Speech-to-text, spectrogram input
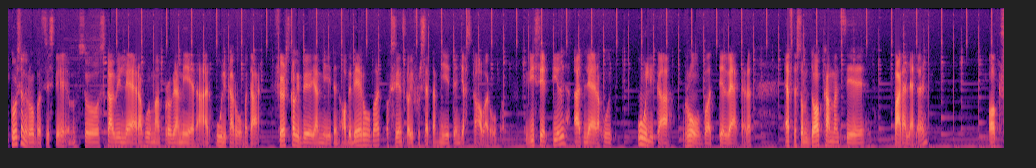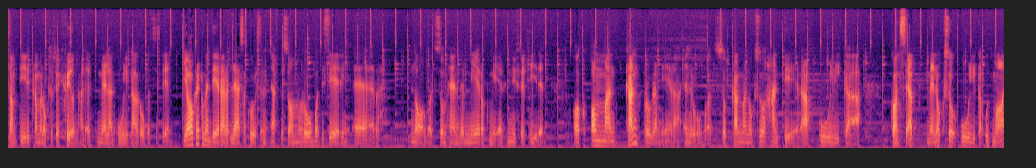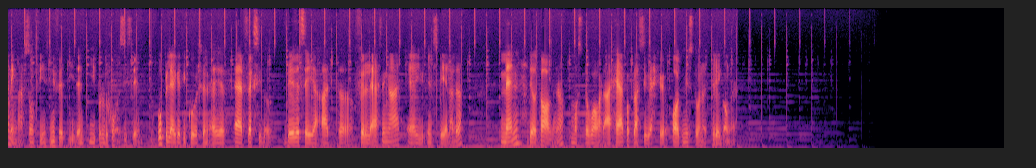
I kursen robotsystem så ska vi lära hur man programmerar olika robotar. Först ska vi börja med en ABB-robot och sen ska vi fortsätta med en Yaskawa-robot. Vi ser till att lära ut olika robottillverkare eftersom då kan man se paralleller och samtidigt kan man också se skillnader mellan olika robotsystem. Jag rekommenderar att läsa kursen eftersom robotisering är något som händer mer och mer nu för tiden. Och om man kan programmera en robot så kan man också hantera olika koncept men också olika utmaningar som finns nu för tiden i produktionssystem. Upplägget i kursen är, är flexibelt, det vill säga att eh, föreläsningar är ju inspelade men deltagarna måste vara här på plats i Växjö åtminstone tre gånger.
